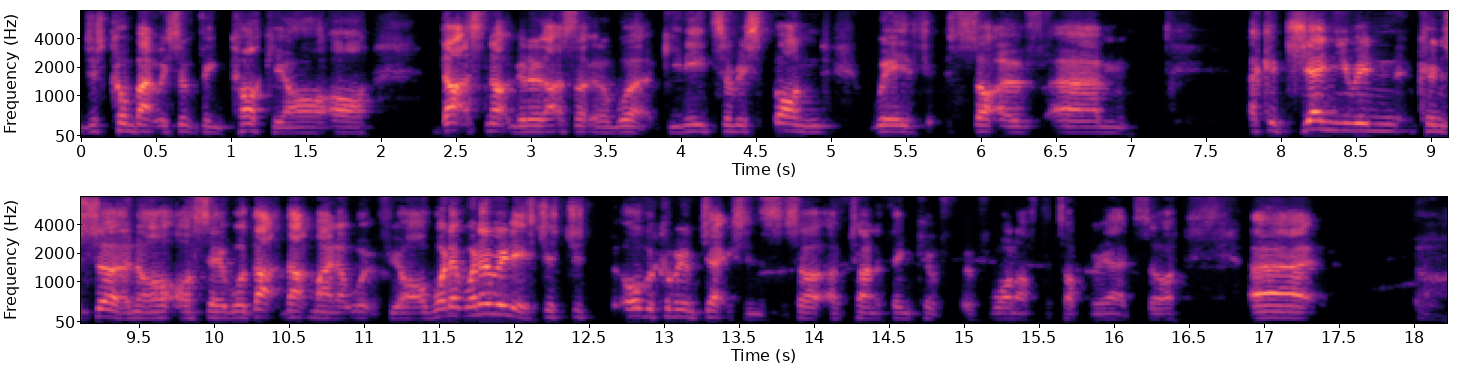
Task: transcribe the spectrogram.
just come back with something cocky or or that's not gonna that's not gonna work. You need to respond with sort of um like a genuine concern or, or say well that that might not work for you or whatever, whatever it is just just overcoming objections so i'm trying to think of, of one off the top of my head. So uh oh,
